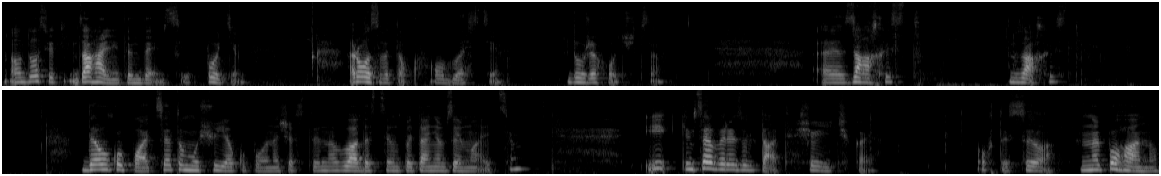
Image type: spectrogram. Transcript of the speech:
Ну, досвід, загальні тенденції. Потім розвиток області. Дуже хочеться. Е, Захист. Захист. Деокупація, тому що є окупована частина. Влада з цим питанням займається. І кінцевий результат, що її чекає. Ух ти, сила. Непогано.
